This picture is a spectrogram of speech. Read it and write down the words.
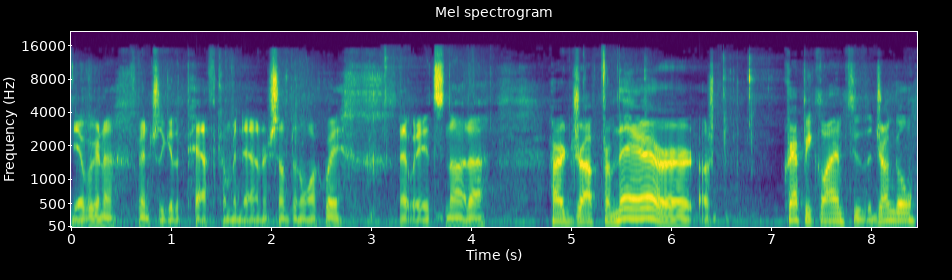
Yeah, we're gonna eventually get a path coming down or something walkway. That way, it's not a hard drop from there or a crappy climb through the jungle,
